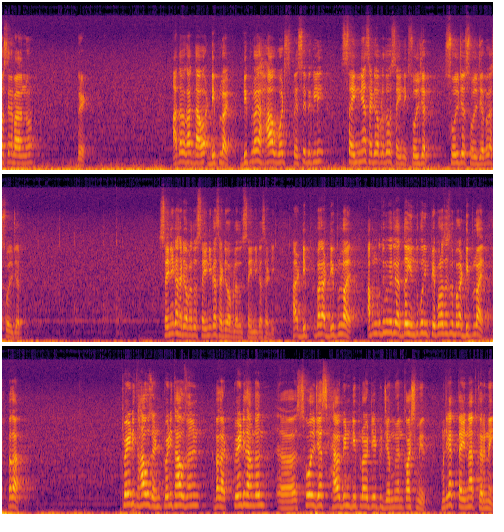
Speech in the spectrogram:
समजते ना बाळांनो? ग्रेट आता बघा दावा डिप्लॉय डिप्लॉय हा वर्ड स्पेसिफिकली सैन्यासाठी वापरला जातो सैनिक सोल्जर सोल्जर सोल्जर बघा सोल्जर सैनिकासाठी वापरला जातो सैनिकासाठी वापरला जातो सैनिकासाठी. हा डिप बघा डिप्लॉय आपण तुम्ही बघितलं द हिंदू कोणी पेपरवर असेल बघा डिप्लॉय बघा ट्वेंटी थाउजंड ट्वेंटी थाउजंड बघा twenty thousand soldiers have been deployed to Jammu and Kashmir म्हणजे काय? तैनात करणे.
